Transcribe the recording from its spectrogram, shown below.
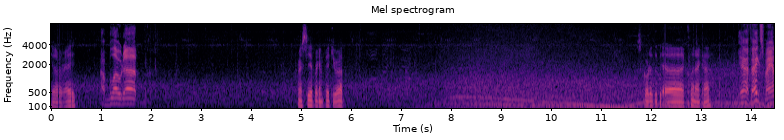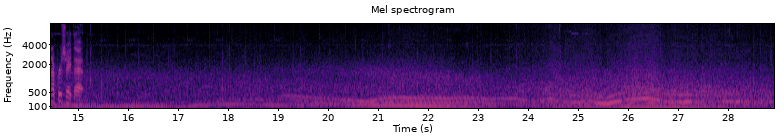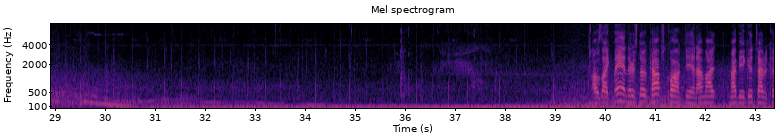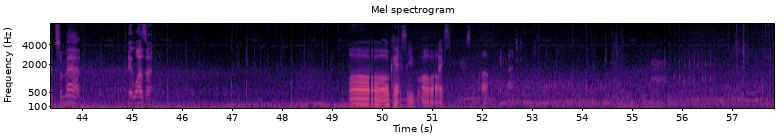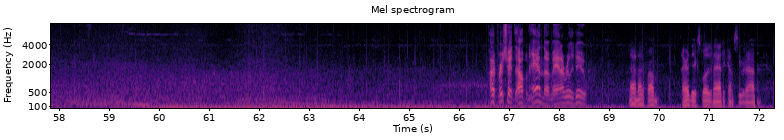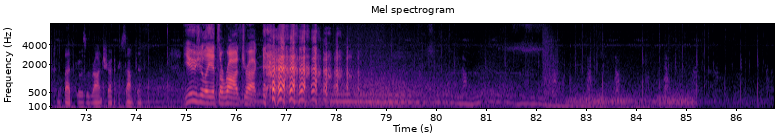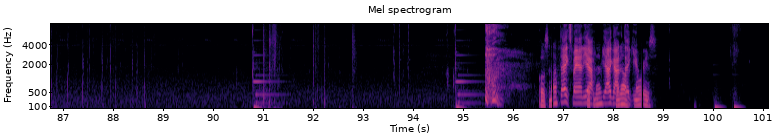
You alright? I blowed up. I'm gonna see if I can pick you up. Let's go to the uh, clinic, huh? Yeah, thanks, man. I appreciate that. I was like, man, there's no cops clocked in. I might might be a good time to cook some meth. It wasn't. Oh, okay. So you. Oh, I see. Oh, I got you. I appreciate the helping hand, though, man. I really do. No, not a problem. I heard the explosion. I had to come see what happened. I thought it was a Ron truck or something. Usually it's a Ron truck. Close enough? Thanks, man. Yeah, yeah, I got No, it. Thank you. No worries.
